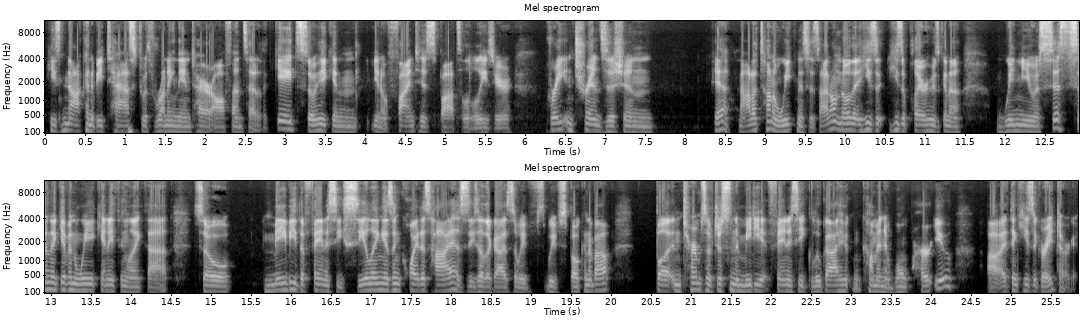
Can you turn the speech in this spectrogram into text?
He's not going to be tasked with running the entire offense out of the gates, so he can you know find his spots a little easier. Great in transition. Yeah, not a ton of weaknesses. I don't know that he's a, he's a player who's going to win you assists in a given week, anything like that. So maybe the fantasy ceiling isn't quite as high as these other guys that we've we've spoken about. But in terms of just an immediate fantasy glue guy who can come in and won't hurt you, uh, I think he's a great target.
